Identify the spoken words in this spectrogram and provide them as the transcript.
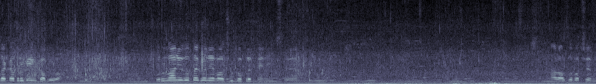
taka drobinka była. W porównaniu do tego nie walczył kompletnie nic, nie? Ale zobaczymy.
